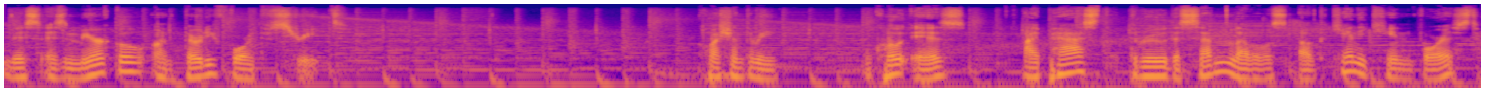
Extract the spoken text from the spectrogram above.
This is Miracle on 34th Street. Question 3. The quote is I passed through the seven levels of the candy cane forest,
